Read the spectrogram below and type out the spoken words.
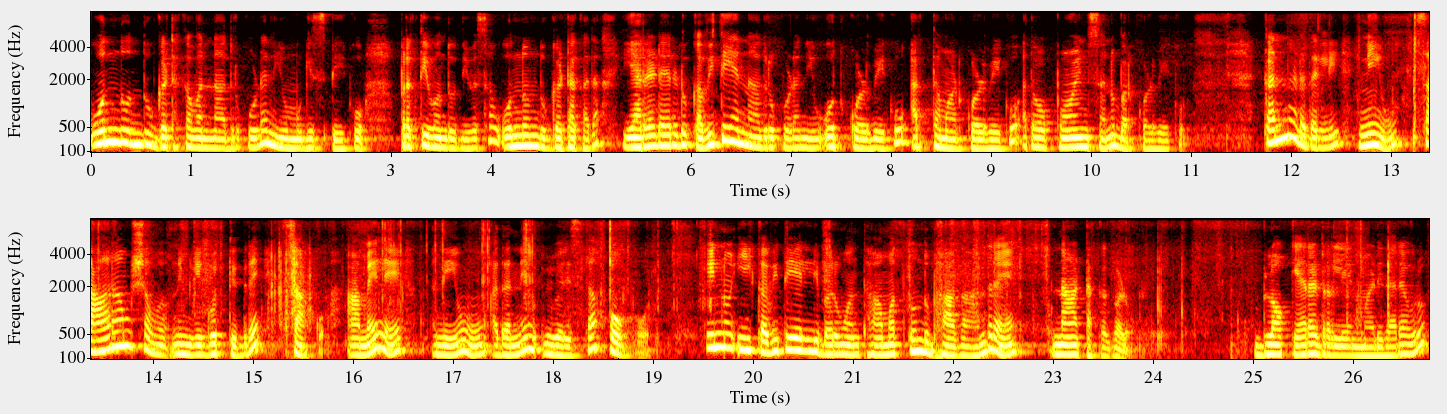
ಒಂದೊಂದು ಘಟಕವನ್ನಾದರೂ ಕೂಡ ನೀವು ಮುಗಿಸಬೇಕು. ಪ್ರತಿಯೊಂದು ದಿವಸ ಒಂದೊಂದು ಘಟಕದ ಎರಡೆರಡು ಕವಿತೆಯನ್ನಾದರೂ ಕೂಡ ನೀವು ಓದ್ಕೊಳ್ಬೇಕು, ಅರ್ಥ ಮಾಡ್ಕೊಳ್ಬೇಕು ಅಥವಾ ಪಾಯಿಂಟ್ಸನ್ನು ಬರ್ಕೊಳ್ಬೇಕು. ಕನ್ನಡದಲ್ಲಿ ನೀವು ಸಾರಾಂಶ ನಿಮಗೆ ಗೊತ್ತಿದ್ದರೆ ಸಾಕು. ಆಮೇಲೆ ನೀವು ಅದನ್ನೇ ವಿವರಿಸ್ತಾ ಹೋಗ್ಬೋದು. ಇನ್ನು ಈ ಕವಿತೆಯಲ್ಲಿ ಬರುವಂತಹ ಮತ್ತೊಂದು ಭಾಗ ಅಂದರೆ ನಾಟಕಗಳು. ಬ್ಲಾಕ್ ಎರಡರಲ್ಲಿ ಏನು ಮಾಡಿದ್ದಾರೆ ಅವರು?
